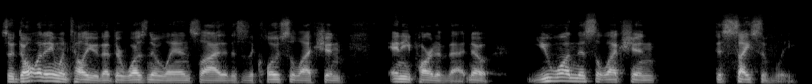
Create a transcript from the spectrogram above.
So don't let anyone tell you that there was no landslide, that this is a close election, any part of that. No, you won this election decisively,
